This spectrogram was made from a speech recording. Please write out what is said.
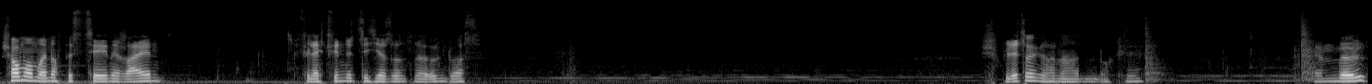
Schauen wir mal noch bis 10 rein. Vielleicht findet sich ja sonst noch irgendwas. Splittergranaten, okay. Der Müll.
